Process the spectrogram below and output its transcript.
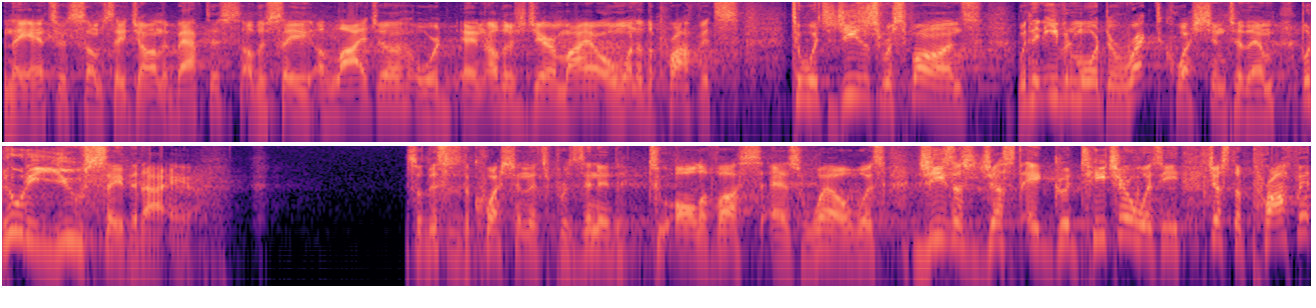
And they answered, some say John the Baptist, others say Elijah, or, and others Jeremiah or one of the prophets. To which Jesus responds with an even more direct question to them But who do you say that I am? So, this is the question that's presented to all of us as well. Was Jesus just a good teacher? Was he just a prophet?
